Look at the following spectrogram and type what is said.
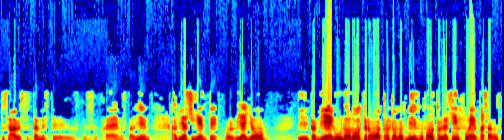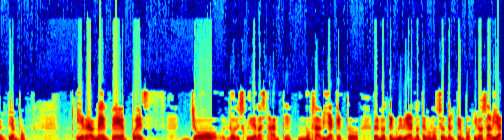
tú sabes, están, este, pues, bueno, está bien. Al día siguiente volvía yo, y también uno o dos, pero otros, no los mismos, otros, y así fue, pasados el tiempo, y realmente, pues, yo lo descuidé bastante, no sabía que esto, bueno, no tengo idea, no tengo noción del tiempo, y no sabía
